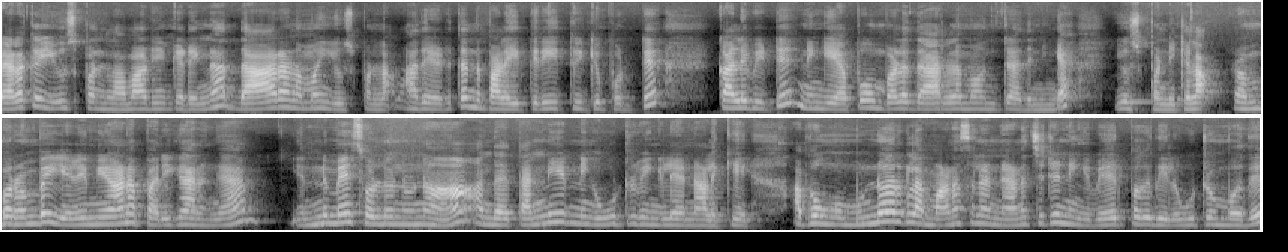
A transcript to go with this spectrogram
விளக்கை யூஸ் பண்ணலாமா அப்படின்னு கேட்டிங்கன்னா தாராளமாக யூஸ் பண்ணலாம். அதை எடுத்து அந்த பழைய திரியை தூக்கி போட்டு கழுவிட்டு நீங்கள் எப்பவும் போல் தாராளமாக வந்துட்டு அதை நீங்கள் யூஸ் பண்ணிக்கலாம். ரொம்ப ரொம்ப எளிமையான பரிகாரங்க. இன்னுமே சொல்லணும்னா அந்த தண்ணீர் நீங்கள் ஊற்றுவீங்களே நாளைக்கு. அப்போ உங்கள் முன்னோர்களை மனசில் நினச்சிட்டு நீங்கள் வேர்ப்பகுதியில் ஊற்றும்போது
